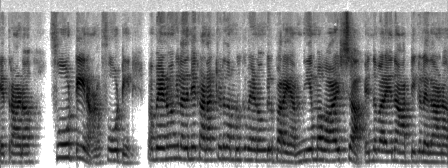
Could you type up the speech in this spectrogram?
എത്രയാണ്? ഫോർട്ടീൻ ആണ്. ഫോർട്ടീൻ അപ്പൊ വേണമെങ്കിൽ അതിന്റെ കണക്റ്റഡ് നമുക്ക് വേണമെങ്കിൽ പറയാം. നിയമവാഴ്ച എന്ന് പറയുന്ന ആർട്ടിക്കിൾ ഏതാണ്?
